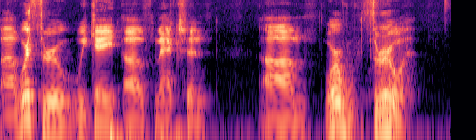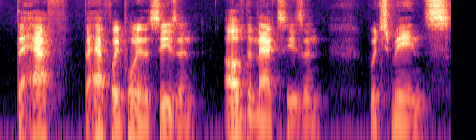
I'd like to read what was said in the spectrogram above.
Uh, we're through week eight of Maction. Um, we're through the half the halfway point of the season of the Mac season, which means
